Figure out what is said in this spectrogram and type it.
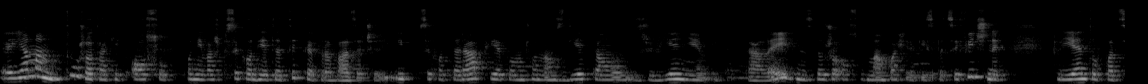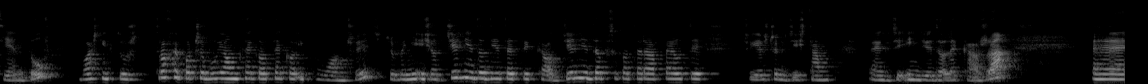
E, Ja mam dużo takich osób, ponieważ psychodietetykę prowadzę, czyli i psychoterapię połączoną z dietą, z żywieniem i tak dalej, więc dużo osób mam właśnie takich specyficznych klientów, pacjentów, właśnie którzy trochę potrzebują tego, tego i połączyć, żeby nie iść oddzielnie do dietetyka, oddzielnie do psychoterapeuty, czy jeszcze gdzieś tam, e, gdzie indziej do lekarza. E,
